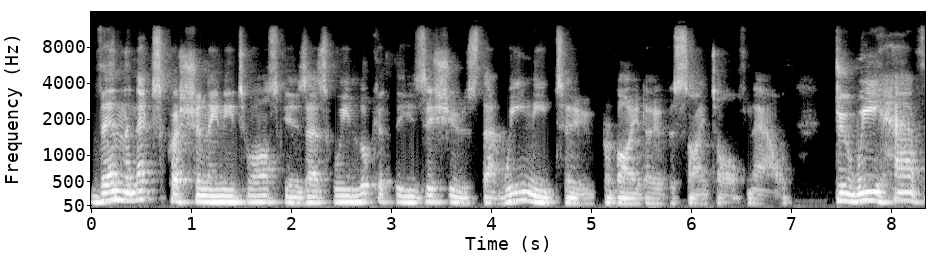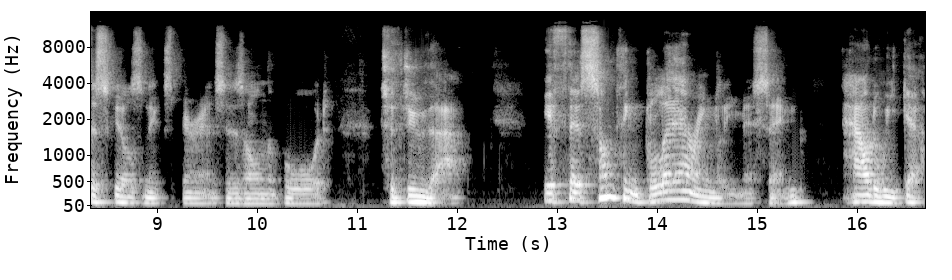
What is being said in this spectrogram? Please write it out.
then the next question they need to ask is as we look at these issues that we need to provide oversight of now, do we have the skills and experiences on the board to do that? if there's something glaringly missing, how do we get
